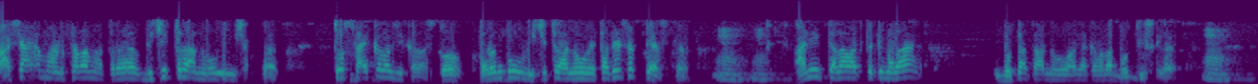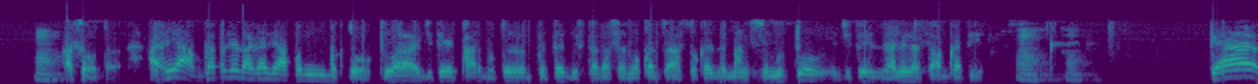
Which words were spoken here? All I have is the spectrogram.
अशा माणसाला मात्र विचित्र अनुभव येऊ शकतात तो सायकोलॉजिकल असतो परंतु विचित्र अनुभव येतात हे सत्य असतं. आणि त्याला वाटतं की मला भूताचा अनुभव आला का मला भूत दिसलं. असं होतं आणि या अपघाताच्या जागा ज्या आपण बघतो किंवा जिथे फार भूत भूत दिसतात असं लोकांचा असतो काही माणसाचे मृत्यू जिथे झालेला असतो अपघाती. त्या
